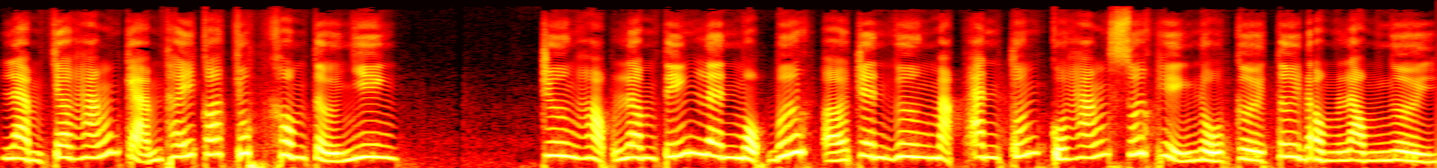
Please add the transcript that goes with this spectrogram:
làm cho hắn cảm thấy có chút không tự nhiên. Trương Học Lâm tiến lên một bước, ở trên gương mặt anh tuấn của hắn xuất hiện nụ cười tươi đồng lòng người.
